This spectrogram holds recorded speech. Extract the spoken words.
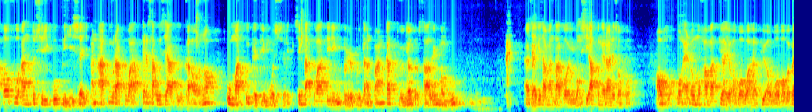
akhofu antusriku bihi syai'an. Aku ora kuwatir sausi aku gak ono umatku dadi musyrik. Sing tak kuwatir iku berebutan pangkat dunia terus saling membu. Nah, saya sampean takoki wong Syiah pangerane sapa? Allah, wong NU Muhammadiyah ya Allah, Wahabi ya Allah, apa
